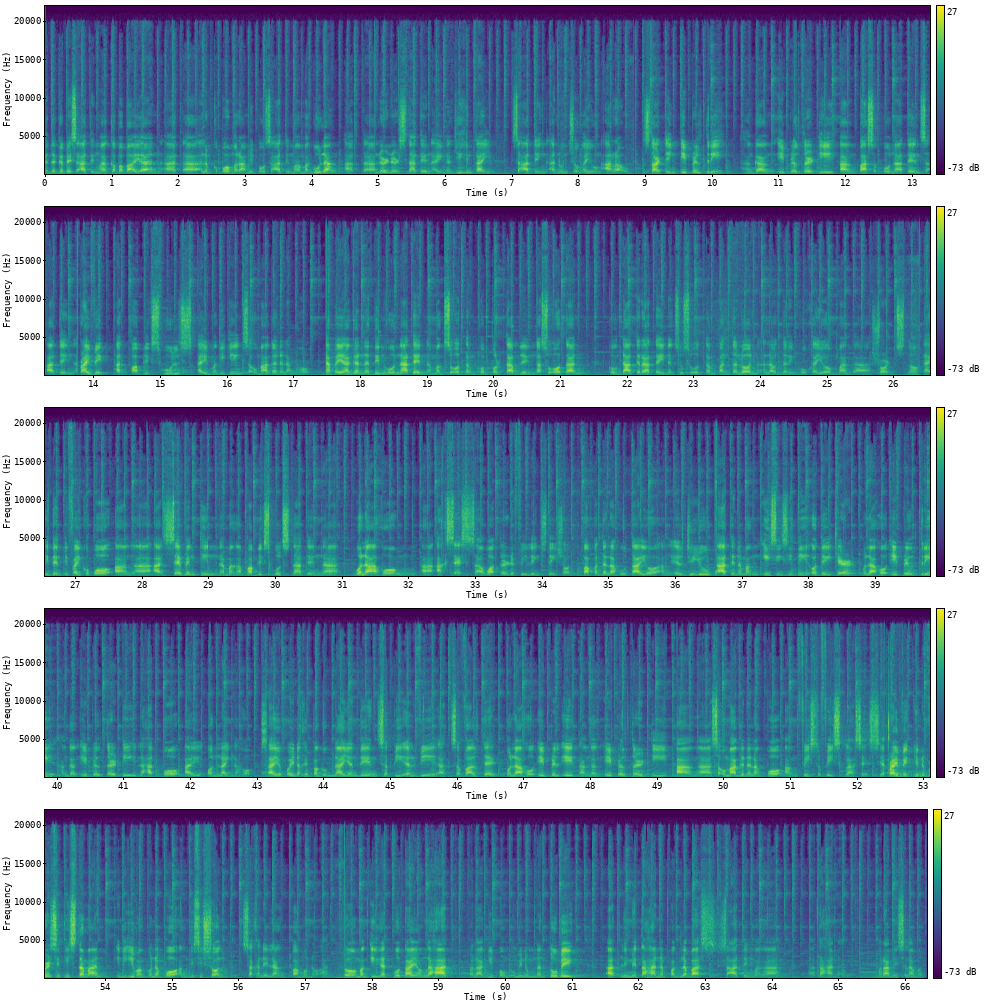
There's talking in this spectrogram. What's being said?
Magandang gabi sa ating mga kababayan at ah, alam ko po marami po sa ating mga magulang at ah, learners natin ay naghihintay sa ating anunsyo ngayong araw. Starting April 3 hanggang April 30, ang pasok po natin sa ating private at public schools ay magiging sa umaga na lang ho. Napayagan na din ho natin na magsuot ng komportableng kasuotan kung dati-ratay nagsusuot ng pantalon, allowed na rin ho kayo mag-shorts. no? Na-identify ko po ang ah, ah, 17 na mga public schools natin na wala hong ah, access sa water refilling station. Papadala ho tayo ang LGU. Sa atin namang ECCD o daycare, wala ho April 3 hanggang April 30, lahat po ay online na ho. Tayo po ay nakipag-ugnayan din sa PLV at sa Valtech. Mula ho April 8 hanggang April 30, ang ah, sa umaga na lang po ang face-to-face classes. Yan. Private universities naman, iniiwan ko na po ang desisyon sa kanilang pamunuan. So mag-ingat po tayong lahat, palagi pong uminom ng tubig at limitahan ng paglabas sa ating mga ah, tahanan. Maraming salamat.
